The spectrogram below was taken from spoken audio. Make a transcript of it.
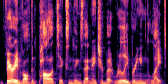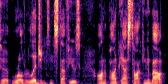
very involved in politics and things that nature, but really bringing light to world religions and stuff. He was on a podcast talking about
